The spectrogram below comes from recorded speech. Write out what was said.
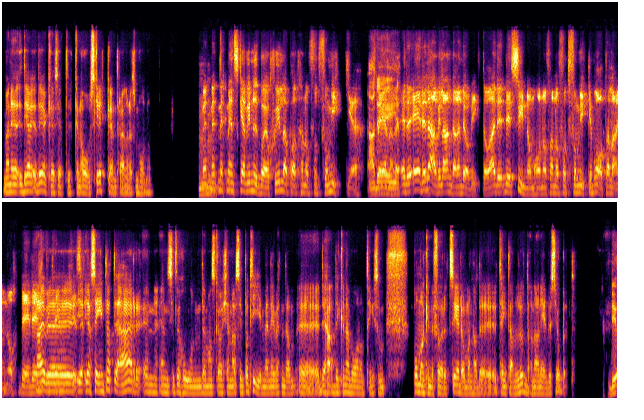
Men det, det kan jag säga att det kan avskräcka en tränare som honom. Men, mm. men, men ska vi nu börja skylla på att han har fått för mycket ja, det är, är, det, är det där vi landar ändå, Viktor? Ja, det, det, är synd om honom för han har fått för mycket bra talanger. Det, det är Nej, jag, jag, säger inte att det är en, en situation där man ska känna sympati, men jag vet inte om eh, det hade kunnat vara någonting som, om man kunde förutse det, om man hade tänkt annorlunda när han erbjöds jobbet. Det,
